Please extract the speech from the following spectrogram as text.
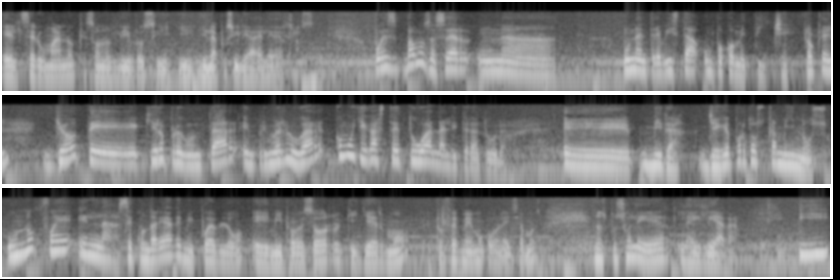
el ser humano, que son los libros y la posibilidad de leerlos. Pues vamos a hacer una, una entrevista un poco metiche. Ok. Yo te quiero preguntar, en primer lugar, ¿cómo llegaste tú a la literatura? Eh, mira, llegué por dos caminos. Uno fue en la secundaria de mi pueblo. Eh, mi profesor Guillermo, el profe Memo, como le decíamos, nos puso a leer La Iliada y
